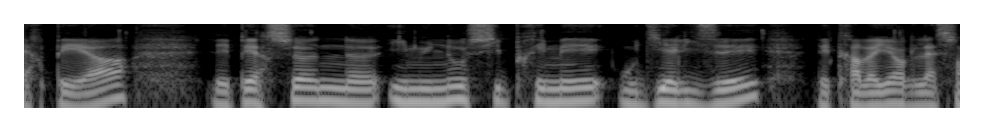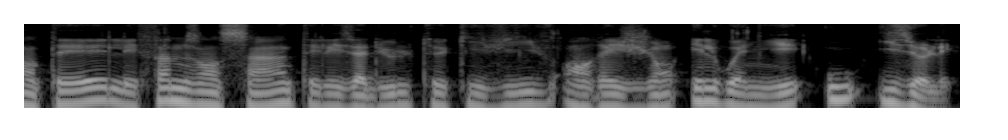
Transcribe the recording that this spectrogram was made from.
RPA, les personnes immunosupprimées ou dialysées, les travailleurs de la santé, les femmes enceintes et les adultes qui vivent en régions éloignées ou isolées.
